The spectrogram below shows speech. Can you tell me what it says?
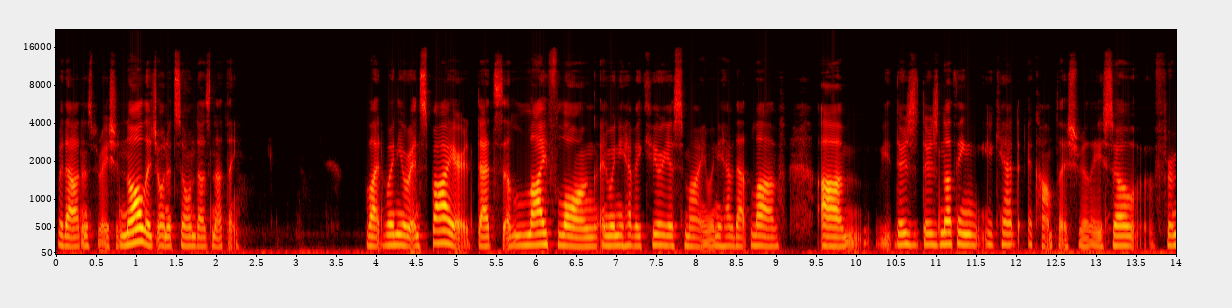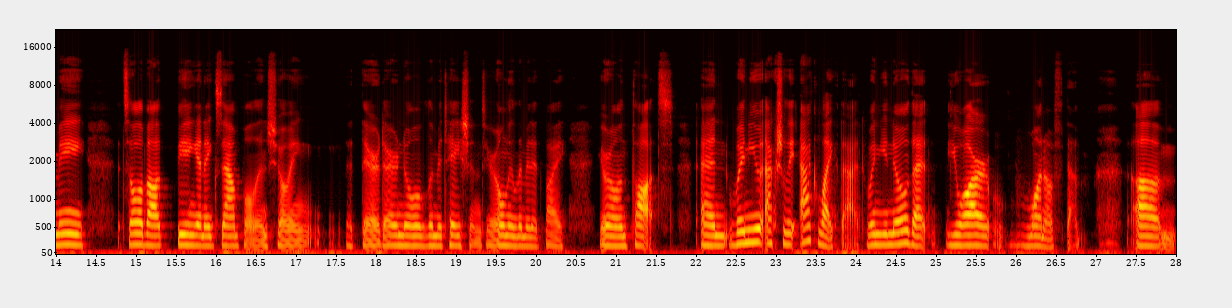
without inspiration. Knowledge on its own does nothing. But when you're inspired, that's a lifelong, and when you have a curious mind, when you have that love, um, there's there's nothing you can't accomplish really. So for me, it's all about being an example and showing that there there are no limitations. You're only limited by your own thoughts. And when you actually act like that, when you know that you are one of them, um,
